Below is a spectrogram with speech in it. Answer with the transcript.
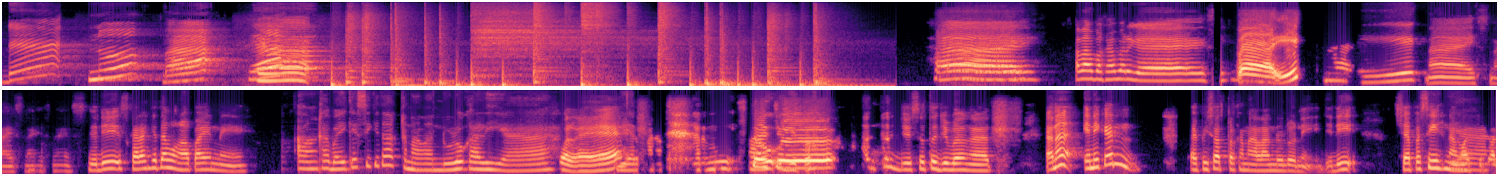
Dek, Nu, Mbak. Ya. Hai. Halo, apa kabar guys? Baik. baik. Nice, nice, nice, nice. Jadi sekarang kita mau ngapain nih? Alangkah baiknya sih kita kenalan dulu kali ya. Boleh. Biar para pendengar nih tahu Setuju. gitu. Setuju, setuju banget. Karena ini kan episode perkenalan dulu nih. Jadi siapa sih nama Iya. kita?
